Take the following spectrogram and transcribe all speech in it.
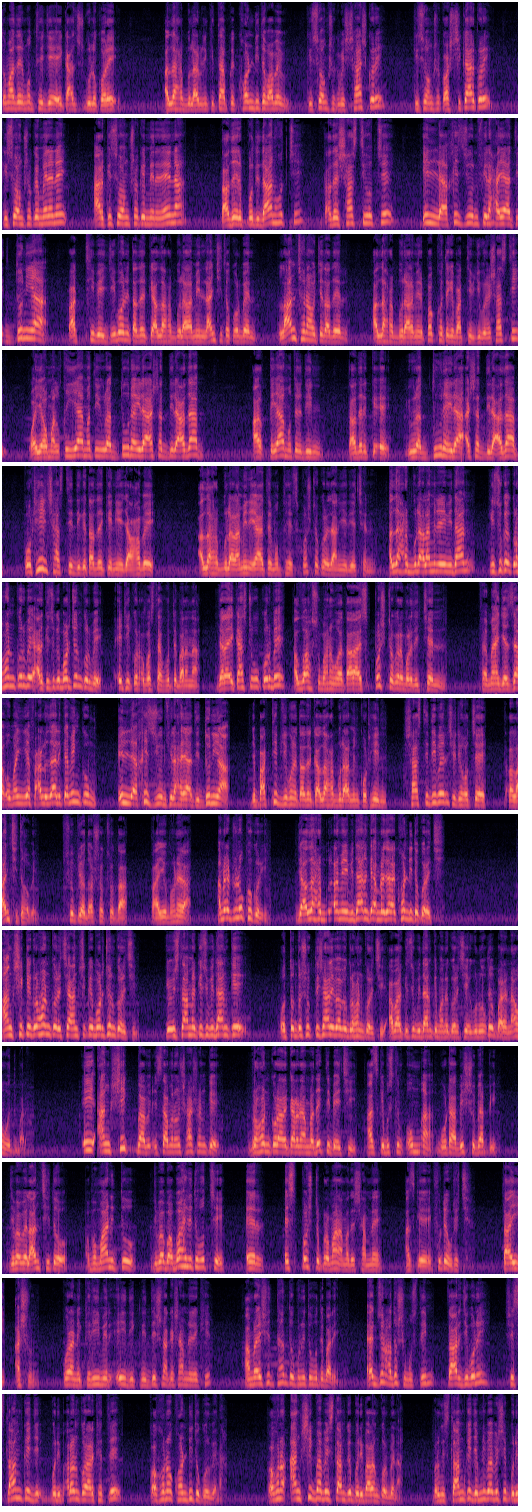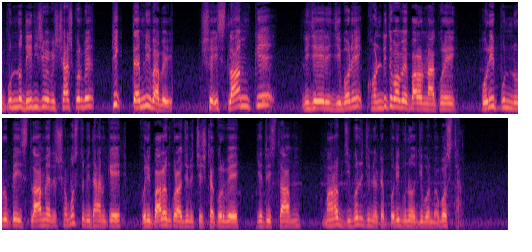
তোমাদের মধ্যে যে এই কাজগুলো করে, আল্লাহ রাবুল আলমীর কিতাবকে খণ্ডিতভাবে কিছু অংশকে বিশ্বাস করে, কিছু অংশকে অস্বীকার করে, কিছু অংশকে মেনে নেয়, আর কিছু অংশকে মেনে নেয় না। তাদের প্রতিদান হচ্ছে, তাদের শাস্তি হচ্ছে। ইল্লা খিজুন ফিল হায়াতি দুনিয়া। পার্থিব জীবনে তাদেরকে আল্লাহ রাবুল আলমিন লাঞ্ছিত করবেন। লাঞ্ছনা হচ্ছে তাদের আল্লাহ রাবুল আলমীর পক্ষ থেকে পার্থিব জীবনের শাস্তি। ওয়াইয়ামাল কিয়ামতি ইউরাদ্দুনা ইলা আসাদ্দিল আদাব আর কেয়ামতের দিন তাদেরকে ইউরাদ্দুন ইলা আসাদ্দিল আজাব কঠিন শাস্তির দিকে তাদেরকে নিয়ে যাওয়া হবে। আল্লাহ রব্বুল আলমিন এই আয়তের মধ্যে স্পষ্ট করে জানিয়ে দিয়েছেন, আল্লাহ রব্বুল আলমিনের বিধান কিছুকে গ্রহণ করবে আর কিছুকে বর্জন করবে, এটি কোনো অবস্থা হতে পারে না। যারা এই কাজটুকু করবে, আল্লাহ সুবাহ তারা স্পষ্ট করে বলে দিচ্ছেন দুনিয়া। যে পার্থিব জীবনে তাদেরকে আল্লাহ রাবুল আলমিন কঠিন শাস্তি দিবেন, সেটি হচ্ছে তারা লাঞ্ছিত হবে। সুপ্রিয় দর্শক, শ্রোতা ভাই বোনেরা, আমরা একটু লক্ষ্য করি যে আল্লাহ রাবুল আলমীর বিধানকে আমরা যারা খণ্ডিত করেছি আংশিককে গ্রহণ করেছি আংশিককে বর্জন করেছি, কেউ ইসলামের কিছু বিধানকে অত্যন্ত শক্তিশালীভাবে গ্রহণ করেছি, আবার কিছু বিধানকে মনে করেছি এগুলো হতেও পারে, নাও হতে পারে। এই আংশিকভাবে ইসলামের অনুশাসনকে গ্রহণ করার কারণে আমরা দেখতে পেয়েছি, আজকে মুসলিম উম্মা গোটা বিশ্বব্যাপী যেভাবে লাঞ্ছিত, অপমানিত, যেভাবে অবহেলিত হচ্ছে, এর স্পষ্ট প্রমাণ আমাদের সামনে আজকে ফুটে উঠেছে। তাই আসুন কোরআন করিমের এই দিক নির্দেশনাকে সামনে রেখে আমরা এই সিদ্ধান্ত উপনীত হতে পারি। একজন আদর্শ মুসলিম তার জীবনে সে ইসলামকে পরিপালন করার ক্ষেত্রে কখনো খণ্ডিত করবে না। কখনো আংশিকভাবে ইসলামকে পরিপালন করবে না। বরং ইসলামকে যেমনিভাবে সে পরিপূর্ণ দিন হিসেবে বিশ্বাস করবে, ঠিক তেমনিভাবে সে ইসলামকে নিজের জীবনে খণ্ডিতভাবে পালন না করে পরিপূর্ণরূপে ইসলামের সমস্ত বিধানকে পরিপালন করার জন্য চেষ্টা করবে, যেহেতু ইসলাম মানব জীবনের জন্য একটা পরিপূর্ণ জীবন ব্যবস্থা।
